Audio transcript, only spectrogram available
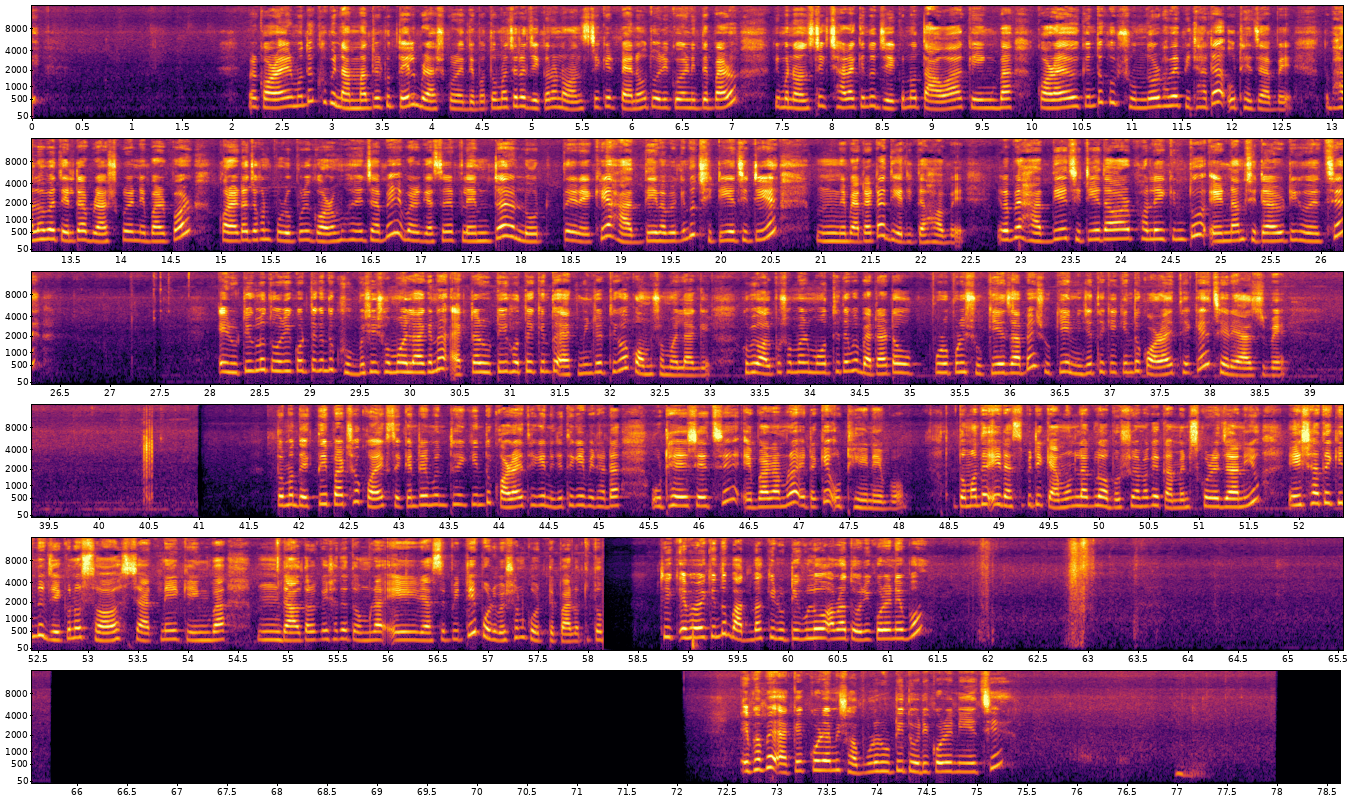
এবার কড়াইয়ের মধ্যে খুবই নামমাত্র একটু তেল ব্রাশ করে দেবো। তোমরা ছাড়া যে কোনো ননস্টিকের প্যানেও তৈরি করে নিতে পারো, কিংবা ননস্টিক ছাড়া কিন্তু যে কোনো তাওয়া কিংবা কড়াইও কিন্তু খুব সুন্দরভাবে পিঠাটা উঠে যাবে। তো ভালোভাবে তেলটা ব্রাশ করে নেবার পর কড়াইটা যখন পুরোপুরি গরম হয়ে যাবে, এবার গ্যাসের ফ্লেমটা লোতে রেখে হাত দিয়ে এভাবে কিন্তু ছিটিয়ে ছিটিয়ে ব্যাটারটা দিয়ে দিতে হবে। এভাবে হাত দিয়ে ছিটিয়ে দেওয়ার ফলেই কিন্তু এর নাম ছিটা রুটি হয়েছে। এই রুটিগুলো তৈরি করতে কিন্তু খুব বেশি সময় লাগে না। একটা রুটি হতে কিন্তু এক মিনিটের থেকেও কম সময় লাগে। খুবই অল্প সময়ের মধ্যে দেখবে ব্যাটারটা পুরোপুরি শুকিয়ে যাবে, শুকিয়ে নিজে থেকে কিন্তু কড়াই থেকে ছেড়ে আসবে। তোমরা দেখতেই পাচ্ছ কয়েক সেকেন্ডের মধ্যেই কিন্তু কড়াই থেকে নিজে থেকে পিঠাটা উঠে এসেছে। এবার আমরা এটাকে উঠিয়ে নেব। তোমাদের এই রেসিপিটি কেমন লাগল অবশ্যই আমাকে কমেন্টস করে জানিও। এর সাথে কিন্তু যে কোনো সস চাটনি কিংবা ডাল তরকারির সাথে তোমরা এই রেসিপিটি পরিবেশন করতে পারো। তো ঠিক এভাবে কিন্তু বাদবাকি রুটিগুলো আমরা তৈরি করে নেব। এভাবে এক এক করে আমি সবগুলো রুটি তৈরি করে নিয়েছি।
